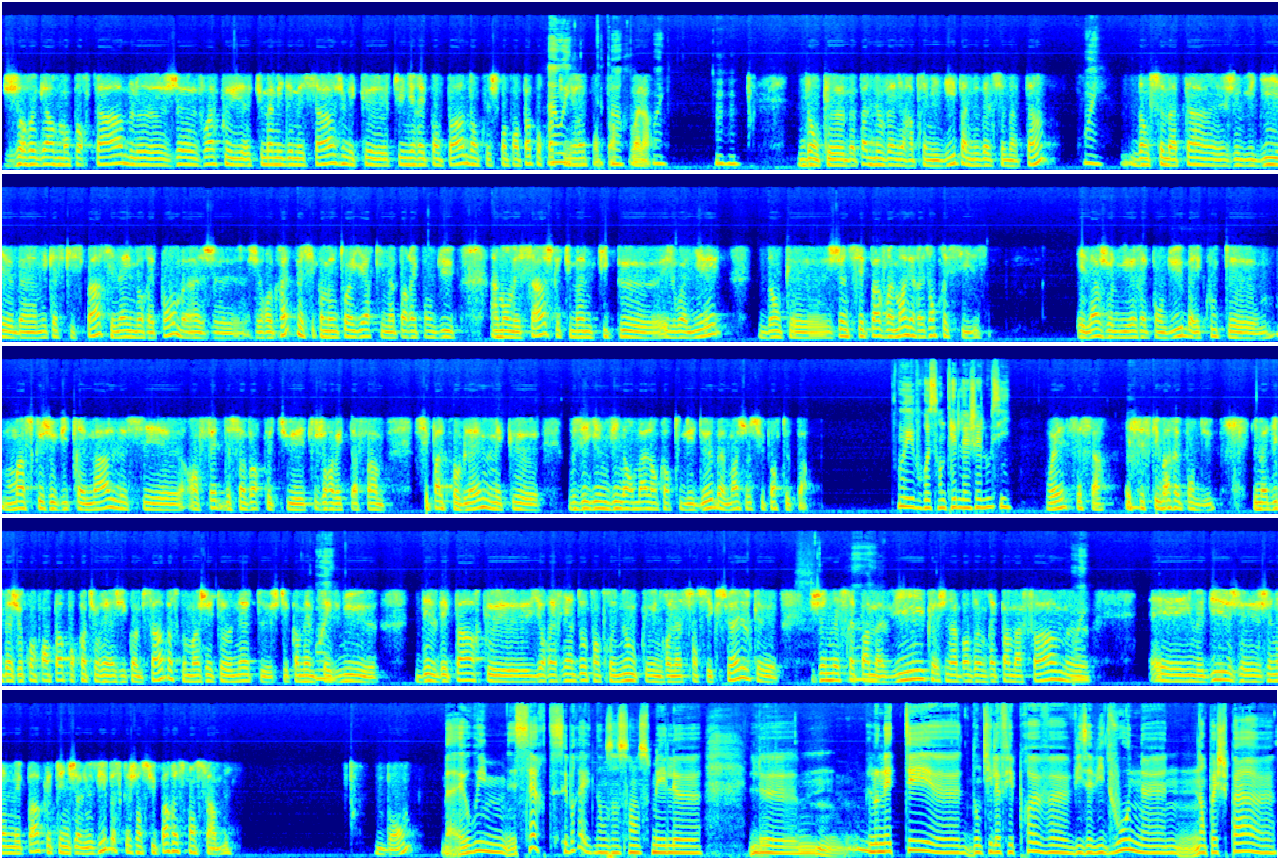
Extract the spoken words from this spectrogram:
je regarde mon portable, euh, je vois que tu m'as mis des messages mais que tu n'y réponds pas, donc je comprends pas pourquoi Ah tu oui, n'y réponds pas. Voilà. Oui. Mhm. Donc euh, ben, pas de nouvelles hier après-midi, pas de nouvelles ce matin. Oui. Donc ce matin, je lui dis euh, ben mais qu'est-ce qui se passe? Et là il me répond ben je, je regrette, mais c'est quand même toi hier qui n'as pas répondu à mon message, que tu m'as un petit peu euh, éloigné. Donc euh, je ne sais pas vraiment les raisons précises. Et là je lui ai répondu ben écoute euh, moi ce que je vis très mal c'est euh, en fait de savoir que tu es toujours avec ta femme, c'est pas le problème, mais que vous ayez une vie normale encore tous les deux, ben moi je ne supporte pas. Oui, vous ressentez de la jalousie. Oui, c'est ça. Et c'est ce qu'il m'a répondu. Il m'a dit, ben, je comprends pas pourquoi tu réagis comme ça, parce que moi j'ai été honnête, euh, je t'ai quand même Oui. prévenu euh, dès le départ qu'il y aurait rien d'autre entre nous qu'une relation sexuelle, que je ne laisserai pas Oui. ma vie, que je n'abandonnerai pas ma femme. euh. Et il me dit, je, je n'admets pas que tu aies une jalousie parce que j'en suis pas responsable. Bon. Bah oui, certes, c'est vrai dans un sens, mais le l'honnêteté euh, dont il a fait preuve euh, vis-à-vis de vous ne- n'empêche pas euh,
